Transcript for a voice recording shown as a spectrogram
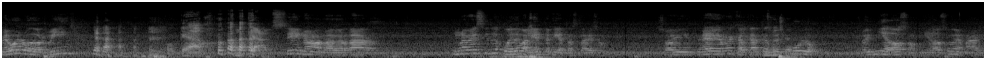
me vuelvo a dormir. ¿O qué hago? ¿Qué hago? Sí, no, la verdad, una vez sí le fue de valiente, fíjate, hasta eso. Soy, he de recalcar que soy Mucho. culo, soy miedoso, miedoso de madres.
